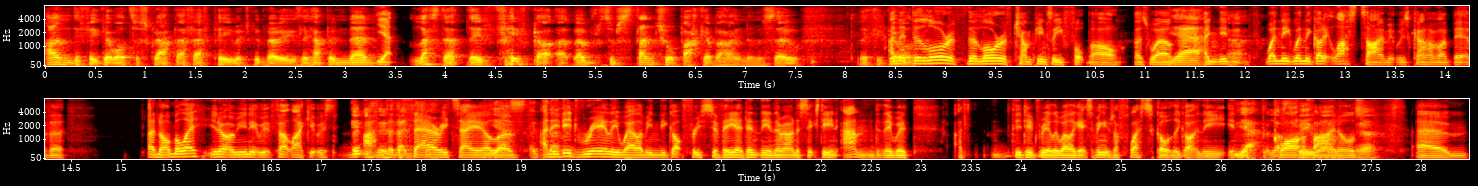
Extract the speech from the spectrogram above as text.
And if they go on to scrap FFP, which could very easily happen, then Yeah. Leicester they've they've got a, a substantial backer behind them, so they could And the, the law of the law of Champions League football as well. Yeah, and it, yeah. when they when they got it last time, it was kind of a bit of a anomaly. You know what I mean? It, it felt like it was, It was after the adventure. fairy tale Yes, of, and they did really well. I mean, they got through Sevilla, didn't they, in the round of sixteen, and they were they did really well against. I think it was Atletico they got in the in Yeah, the they lost 3-1, quarterfinals. yeah. Um,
